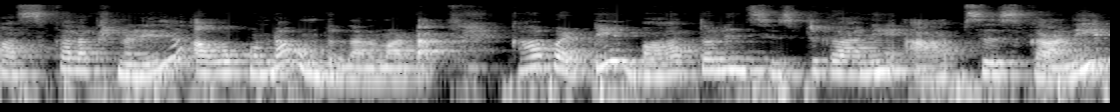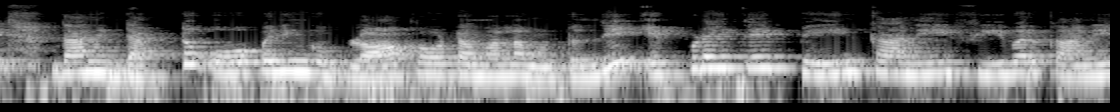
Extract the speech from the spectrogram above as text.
పస్ కలెక్షన్ అనేది అవ్వకుండా ఉంటుందన్నమాట. కాబట్టి బార్థోలిన్ సిస్ట్ కానీ యాప్సెస్ కానీ దాని డక్ట్ ఓపెనింగ్ బ్లాక్ అవటం వల్ల ఉంటుంది. ఎప్పుడైతే పెయిన్ కానీ ఫీవర్ కానీ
